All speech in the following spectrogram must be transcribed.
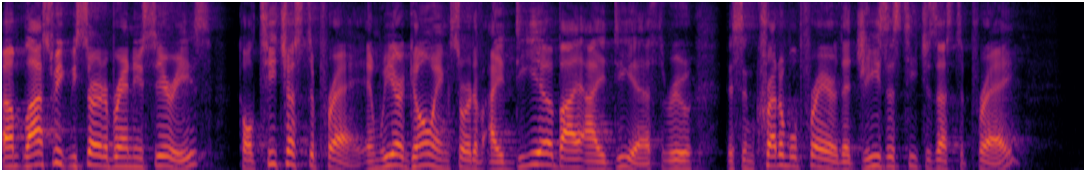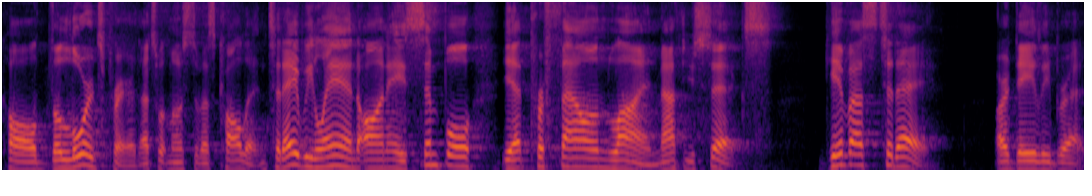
Um, last week we started a brand new series called "Teach Us to Pray," and we are going sort of idea by idea through this incredible prayer that Jesus teaches us to pray called the Lord's Prayer. That's what most of us call it. And today we land on a simple yet profound line Matthew 6 Give us today our daily bread.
